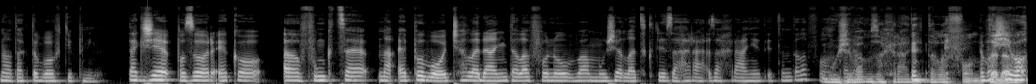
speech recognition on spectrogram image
No tak to bylo vtipný. Takže pozor, jako funkce na Apple Watch hledání telefonu vám může let kdy zahra- zachránit i ten telefon. Může teda. vám zachránit telefon. Nebo život.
